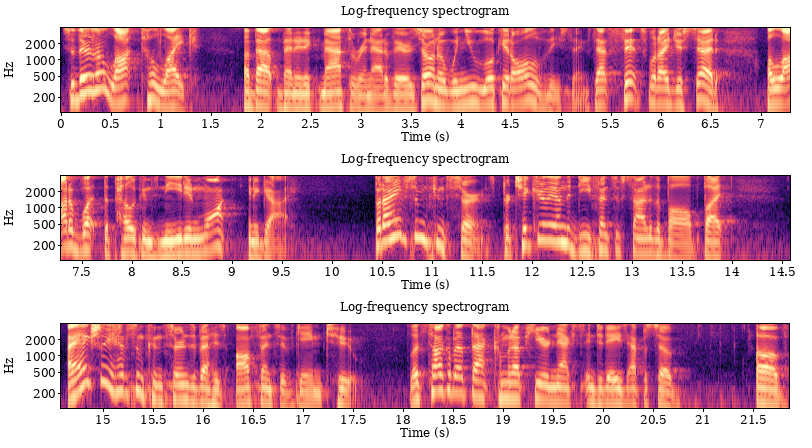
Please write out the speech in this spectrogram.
So there's a lot to like about Bennedict Mathurin out of Arizona when you look at all of these things. That fits what I just said, a lot of what the Pelicans need and want in a guy. But I have some concerns, particularly on the defensive side of the ball, but I actually have some concerns about his offensive game too. Let's talk about that coming up here next in today's episode of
